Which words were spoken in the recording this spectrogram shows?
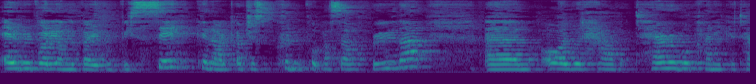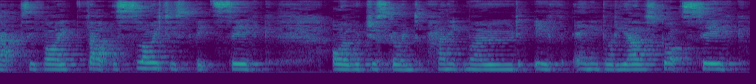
everybody on the boat would be sick and I, I just couldn't put myself through that. Um, I would have terrible panic attacks if I felt the slightest bit sick. I would just go into panic mode if anybody else got sick,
